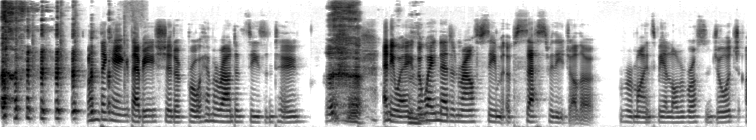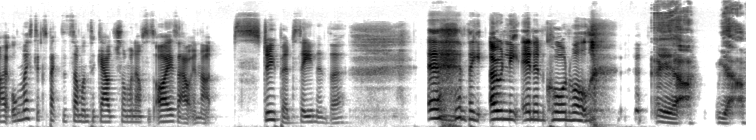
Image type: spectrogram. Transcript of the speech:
I'm thinking Debbie should have brought him around in season two. Anyway, the Mhm. way Ned and Ralph seem obsessed with each other reminds me a lot of Ross and George. I almost expected someone to gouge someone else's eyes out in that stupid scene in the the only inn in Cornwall. Yeah, yeah,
